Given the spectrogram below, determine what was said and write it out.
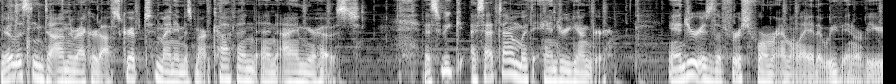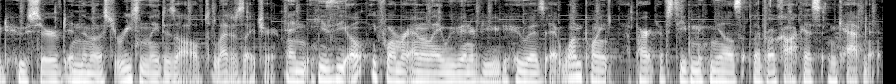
You're listening to On the Record Off Script. My name is Mark Coffin, and I am your host. This week, I sat down with Andrew Younger. Andrew is the first former MLA that we've interviewed who served in the most recently dissolved legislature. And he's the only former MLA we've interviewed who was at one point a part of Steve McNeil's Liberal caucus and cabinet.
